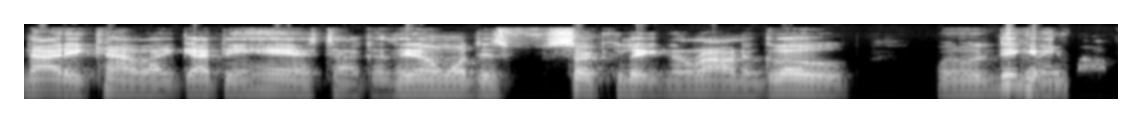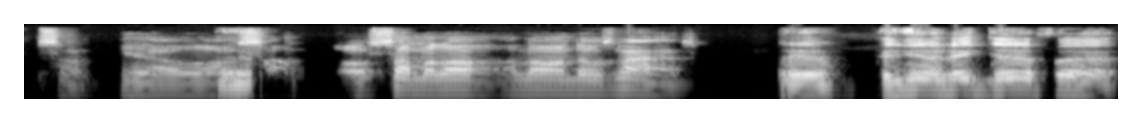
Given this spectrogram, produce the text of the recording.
now they kind of like got their hands tied because they don't want this circulating around the globe when we're digging mm-hmm. him out or something, you know, or yeah. something or something along along those lines. Yeah, because you know they good for,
